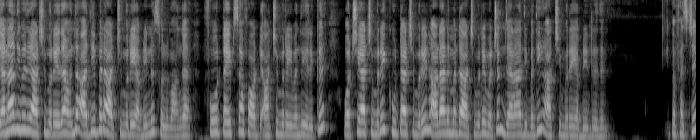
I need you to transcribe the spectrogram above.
ஜனாதிபதி ஆட்சி முறை தான் வந்து அதிபர் ஆட்சி முறை அப்படின்னு சொல்லுவாங்க. ஃபோர் டைப்ஸ் ஆஃப் ஆட்சி முறை வந்து இருக்குது ஒற்றையாட்சி முறை கூட்டாட்சி முறை நாடாளுமன்ற ஆட்சி முறை மற்றும் ஜனாதிபதி ஆட்சி முறை அப்படின்றது. இப்போ ஃபஸ்ட்டு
